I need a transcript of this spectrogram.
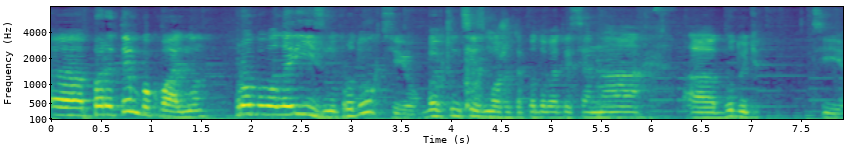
е, перед тим буквально пробували різну продукцію. Ви в кінці зможете подивитися на е, будуть ці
